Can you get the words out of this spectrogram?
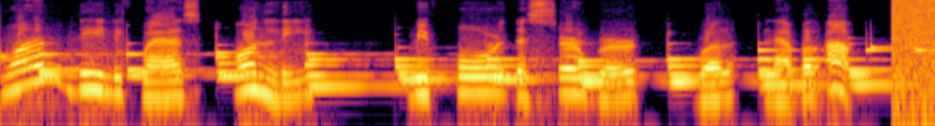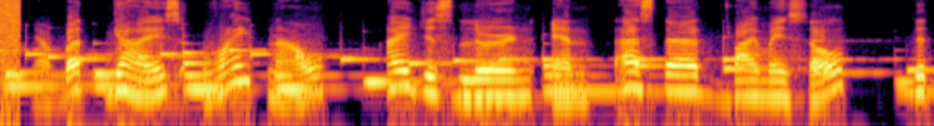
one daily quest only before the server will level up. Yeah, but guys, right now, I just learned and tested by myself that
